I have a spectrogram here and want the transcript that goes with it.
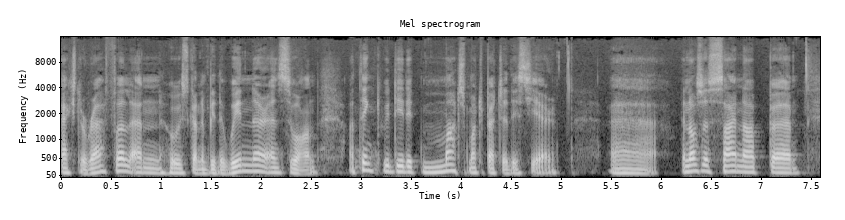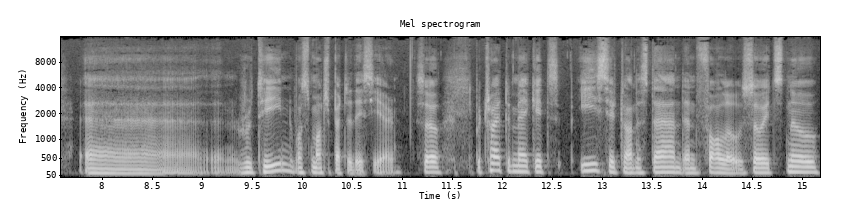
actual raffle and who is going to be the winner and so on. I think we did it much, much better this year. Uh, and also sign up uh, uh, routine was much better this year. So we tried to make it easier to understand and follow. So it's no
